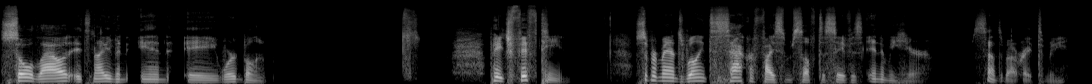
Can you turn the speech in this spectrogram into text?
so loud it's not even in a word balloon. Page 15. Superman's willing to sacrifice himself to save his enemy here. Sounds about right to me.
